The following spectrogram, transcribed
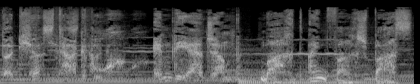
Böttchers Tagebuch. MDR Jump macht einfach Spaß.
